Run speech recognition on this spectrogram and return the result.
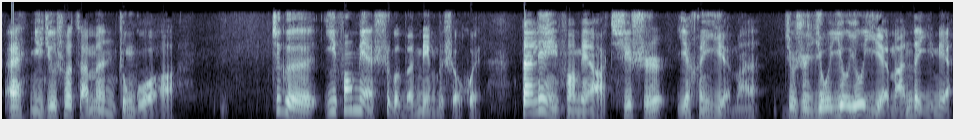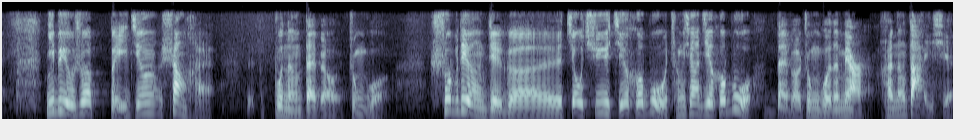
哎，你就说咱们中国啊，这个一方面是个文明的社会，但另一方面啊，其实也很野蛮，就是有有有野蛮的一面。你比如说北京、上海，不能代表中国，说不定这个郊区结合部、城乡结合部代表中国的面儿还能大一些，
